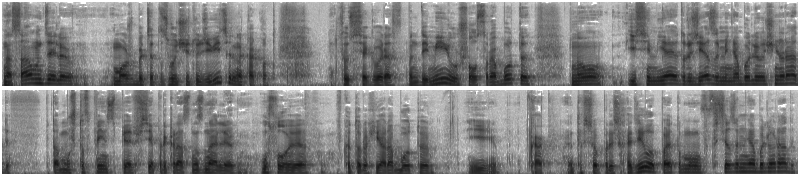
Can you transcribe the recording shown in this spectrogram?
На самом деле, может быть, это звучит удивительно, как вот тут все говорят в пандемии, ушел с работы, но и семья, и друзья за меня были очень рады, потому что, в принципе, все прекрасно знали условия, в которых я работаю, и как это все происходило, поэтому все за меня были рады.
